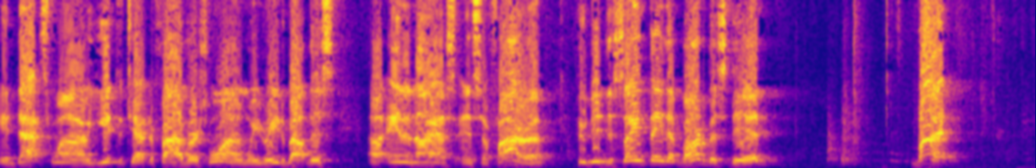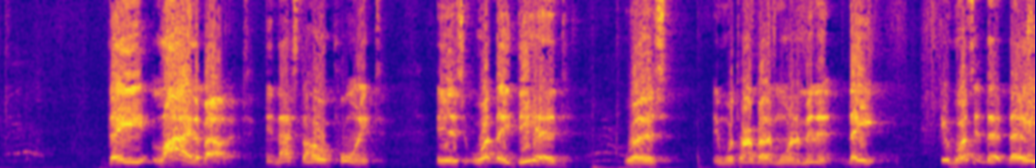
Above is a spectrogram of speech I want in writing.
And that's why you get to chapter 5, verse 1, we read about this uh, Ananias and Sapphira who did the same thing that Barnabas did, but they lied about it. And that's the whole point is what they did was and we'll talk about it more in a minute, they it wasn't that they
